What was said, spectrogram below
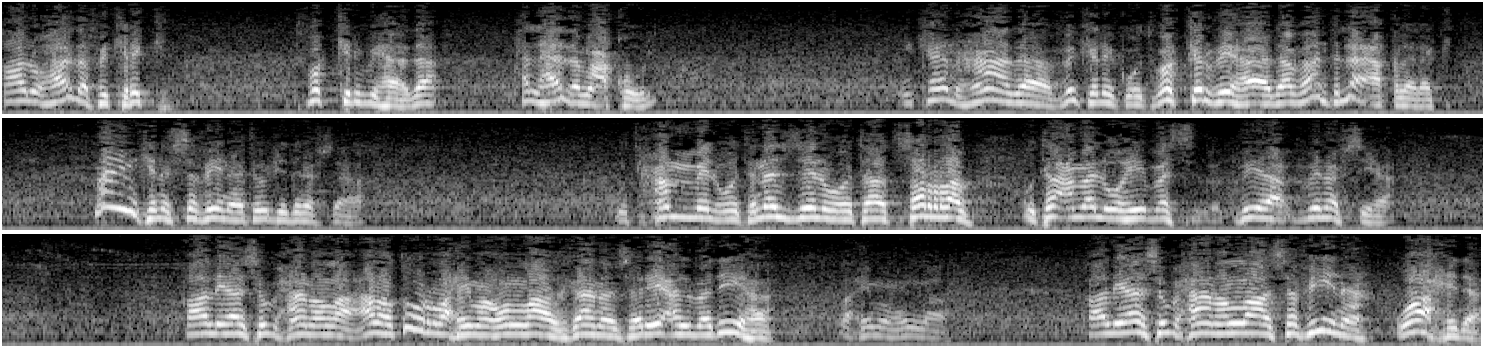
قالوا هذا فكرك. تفكر بهذا. هل هذا معقول؟ إن كان هذا فكرك وتفكر في هذا فأنت لا عقل لك. ما يمكن السفينة توجد نفسها. وتحمل وتنزل وتتصرف وتعمل وهي بس بنفسها. قال يا سبحان الله على طول رحمه الله كان سريع البديهة رحمه الله. قال يا سبحان الله سفينة واحدة.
